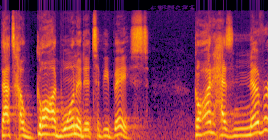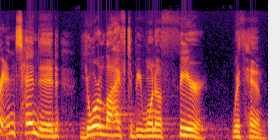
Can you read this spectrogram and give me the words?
That's how God wanted it to be based. God has never intended your life to be one of fear with Him.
